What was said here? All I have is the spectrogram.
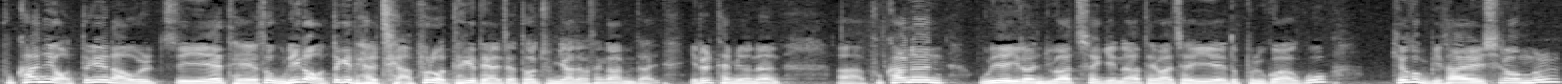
북한이 어떻게 나올지에 대해서 우리가 어떻게 대할지 앞으로 어떻게 대할지가 더 중요하다고 생각합니다. 이를테면은 아, 북한은 우리의 이런 유화책이나 대화 제의에도 불구하고 계속 미사일 실험을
